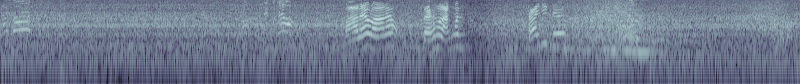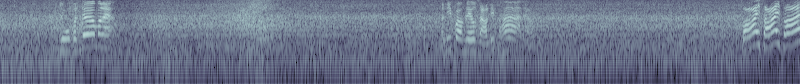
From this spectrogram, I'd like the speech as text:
แล้วก็เอ้าไหนหมดแล้วอะมาแล้วมาแล้ว แต่ข้างหลังมันไกลนิดนึง อยู่เหมือนเดิมมาแหละอันนี้ความเร็ว 35นะครับซ้ายซ้ายซ้าย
